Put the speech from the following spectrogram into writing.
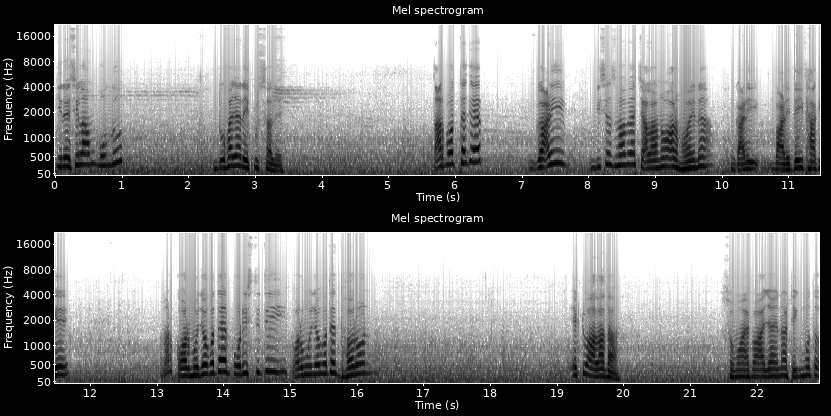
কিনেছিলাম বন্ধু দু হাজার একুশ সালে। তারপর থেকে গাড়ি বিশেষভাবে চালানো আর হয় না, গাড়ি বাড়িতেই থাকে। আমার কর্মজগতের পরিস্থিতি, কর্মজগতের ধরন একটু আলাদা। সময় পাওয়া যায় না ঠিক মতো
